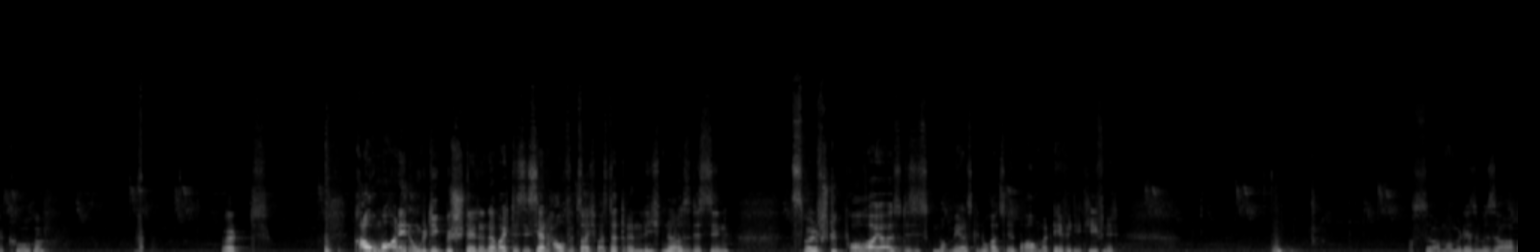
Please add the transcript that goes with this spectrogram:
Der Kuchen. Gut. Brauchen wir auch nicht unbedingt bestellen, ne? weil das ist ja ein Haufen Zeug, was da drin liegt. Ne? Also das sind zwölf Stück pro Reihe, also das ist noch mehr als genug, also den brauchen wir definitiv nicht. So, machen wir das mal so.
